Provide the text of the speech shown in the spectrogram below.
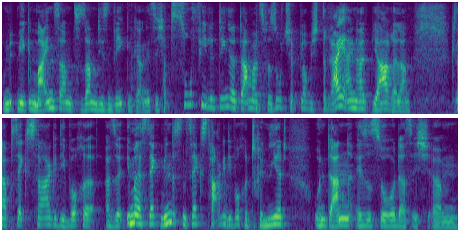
und mit mir gemeinsam zusammen diesen Weg gegangen ist. Ich habe so viele Dinge damals versucht. Ich habe, glaube ich, dreieinhalb Jahre lang knapp sechs Tage die Woche, also immer sech, mindestens sechs Tage die Woche trainiert. Und dann ist es so, dass ich ähm,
